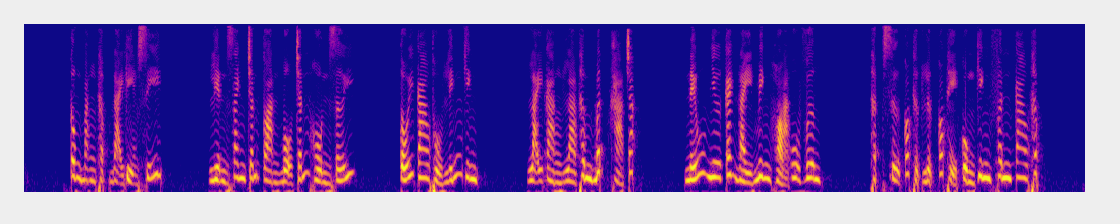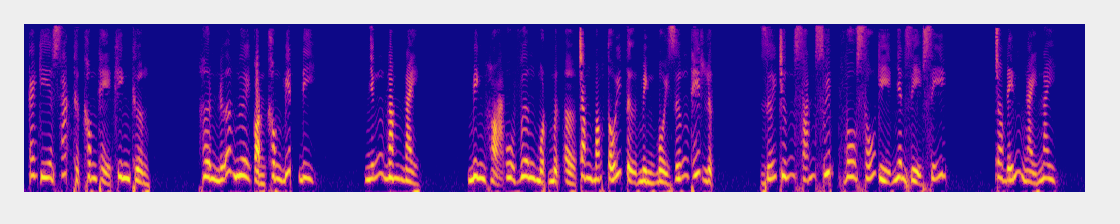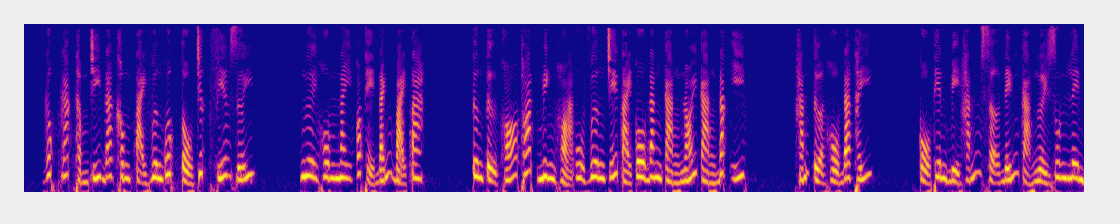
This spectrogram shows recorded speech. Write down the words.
Công bằng thập đại kỷ sĩ. Liền danh chấn toàn bộ chấn hồn giới. Tối cao thủ lĩnh kinh. Lại càng là thâm bất khả chắc. Nếu như cách này minh hỏa u vương. Thật sự có thực lực có thể cùng kinh phân cao thấp. Cái kia xác thực không thể khinh thường. Hơn nữa ngươi còn không biết đi. Những năm này. Minh Hỏa U Vương một mực ở trong bóng tối tự mình bồi dưỡng thế lực. Dưới chứng xoắn suýt vô số kỳ nhân dị sĩ. Cho đến ngày nay. Gốc gác thậm chí đã không tại vương quốc tổ chức phía dưới. Ngươi hôm nay có thể đánh bại ta. Tương tự khó thoát Minh Hỏa U Vương chế tài cô đang càng nói càng đắc ý. Hắn tựa hồ đã thấy. Cổ thiên bị hắn sợ đến cả người run lên.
